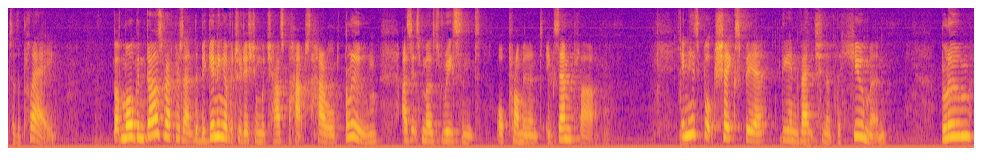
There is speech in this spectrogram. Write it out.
to the play. But Morgann does represent the beginning of a tradition which has perhaps Harold Bloom as its most recent or prominent exemplar. In his book Shakespeare, The Invention of the Human, Bloom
